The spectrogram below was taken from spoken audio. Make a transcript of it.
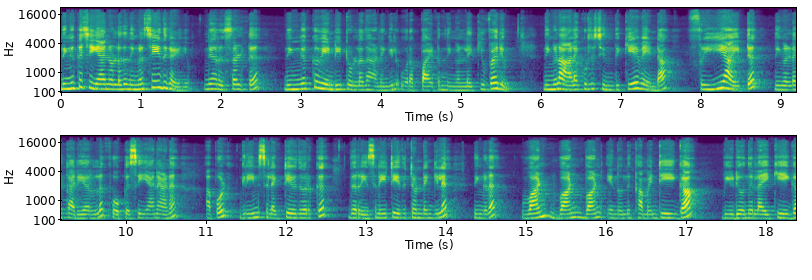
നിങ്ങൾക്ക് ചെയ്യാനുള്ളത് നിങ്ങൾ ചെയ്തു കഴിഞ്ഞു. ഇനി റിസൾട്ട് നിങ്ങൾക്ക് വേണ്ടിയിട്ടുള്ളതാണെങ്കിൽ ഉറപ്പായിട്ടും നിങ്ങളിലേക്ക് വരും. നിങ്ങൾ ആളെക്കുറിച്ച് ചിന്തിക്കേ വേണ്ട. ഫ്രീ ആയിട്ട് നിങ്ങളുടെ കരിയറിൽ ഫോക്കസ് ചെയ്യാനാണ്. അപ്പോൾ ഗ്രീൻ സെലക്ട് ചെയ്തവർക്ക് ഇത് റീസണേറ്റ് ചെയ്തിട്ടുണ്ടെങ്കിൽ നിങ്ങൾ വൺ വൺ വൺ എന്നൊന്ന് കമന്റ് ചെയ്യുക. വീഡിയോ ഒന്ന് ലൈക്ക് ചെയ്യുക.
